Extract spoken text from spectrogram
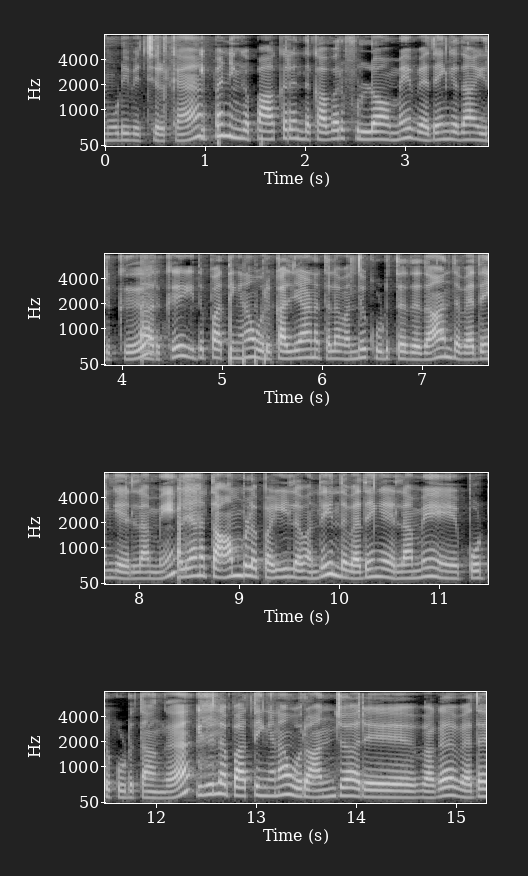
மூடி வச்சுருக்கேன். இப்போ நீங்கள் பார்க்குற இந்த கவர் ஃபுல்லாகவுமே விதைங்க தான் இருக்குது இருக்குது இது பார்த்தீங்கன்னா ஒரு கல்யாணத்தில் வந்து கொடுத்தது தான் இந்த விதைங்க எல்லாமே. கல்யாண தாம்பூல பையில் வந்து இந்த விதைங்க எல்லாமே போட்டு கொடுத்தாங்க. இதில் பார்த்தீங்கன்னா ஒரு அஞ்சாறு வகை விதை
